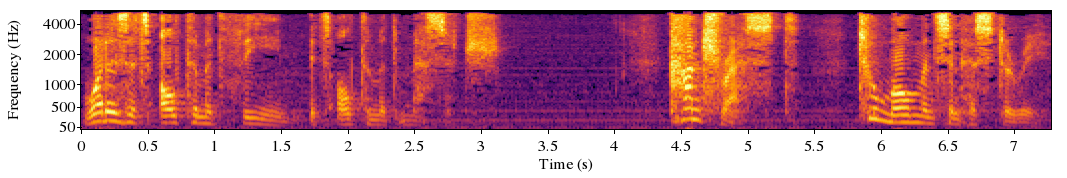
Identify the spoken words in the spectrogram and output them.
What is its ultimate theme, its ultimate message? Contrast two moments in history.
